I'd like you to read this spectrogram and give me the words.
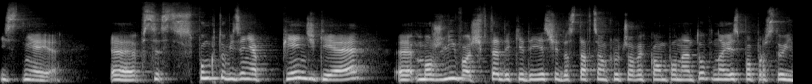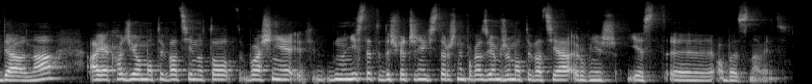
istnieje E, z punktu widzenia 5G e, możliwość wtedy, kiedy jest się dostawcą kluczowych komponentów, no jest po prostu idealna, a jak chodzi o motywację, no to właśnie no niestety doświadczenia historyczne pokazują, że motywacja również jest yy, obecna, więc...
